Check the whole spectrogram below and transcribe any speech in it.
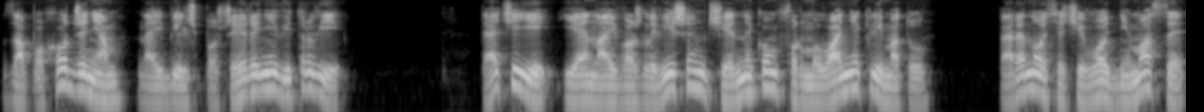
за походженням найбільш поширені вітрові. Течії є найважливішим чинником формування клімату. Переносячи водні маси,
